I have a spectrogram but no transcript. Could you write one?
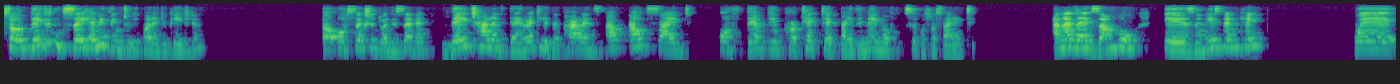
So they didn't say anything to equal education uh, of Section 27, they challenged directly the parents up outside of them being protected by the name of civil society. Another example is in Eastern Cape, where,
